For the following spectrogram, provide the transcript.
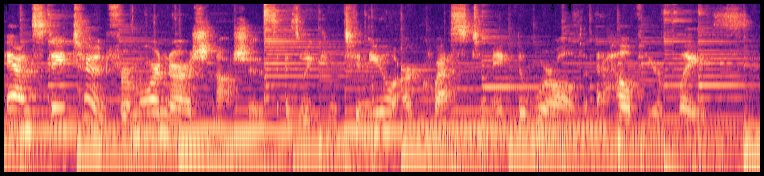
And stay tuned for more Nourish Noshes as we continue our quest to make the world a healthier place.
